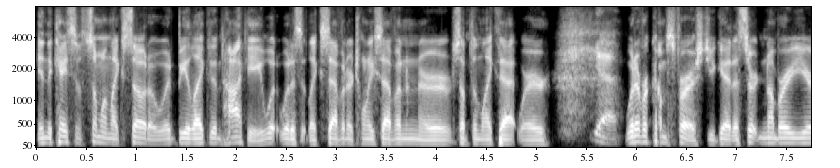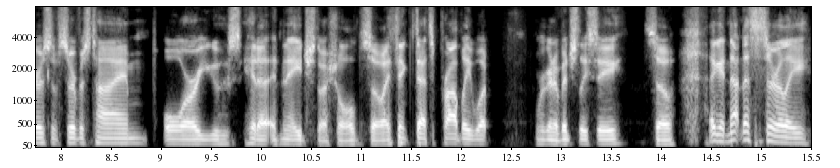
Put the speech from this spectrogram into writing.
in the case of someone like Soto would be like in hockey. What what is it like seven or 27 or something like that, where Yeah. whatever comes first, you get a certain number of years of service time, or you hit a, an age threshold. So I think that's probably what we're going to eventually see. So again, not necessarily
